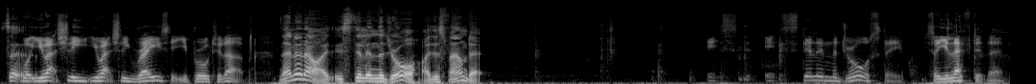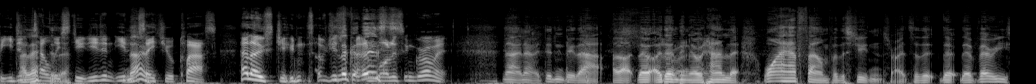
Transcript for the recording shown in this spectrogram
So What you actually you actually raised it. You brought it up. no, no, no. It's still in the drawer. I just found it. It's it's still in the drawer, Steve. So you left it there, but you didn't tell it the there. students. You didn't. You didn't No. say to your class, "Hello, students. I've just Look at this." Wallace and Gromit." No, no, it didn't do that. Uh, I don't Right, think they would okay. handle it. What I have found for the students, right? So they're, they're very,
